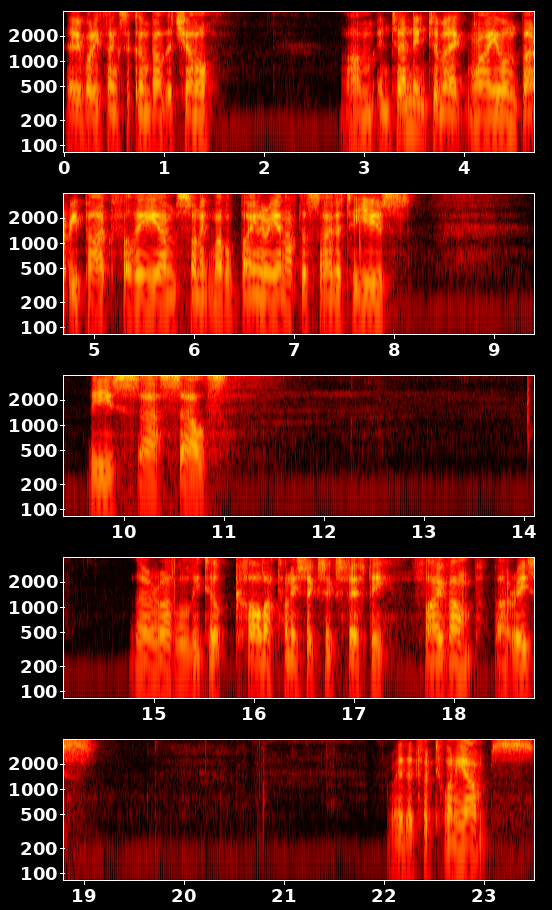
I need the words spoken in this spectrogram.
Hey everybody, thanks for coming back to the channel. I'm intending to make my own battery pack for the um, Sonicmodell binary and I've decided to use these uh, cells. They're a Liitokala 26650 5 amp batteries rated for 20 amps.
